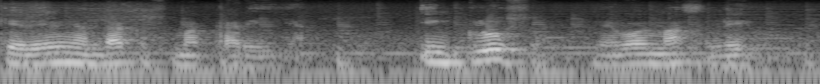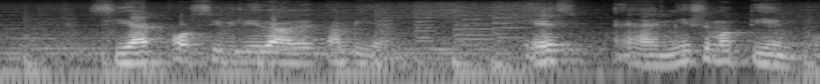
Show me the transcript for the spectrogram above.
que deben andar con su mascarilla. Incluso, me voy más lejos, si hay posibilidades también, es al mismo tiempo,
